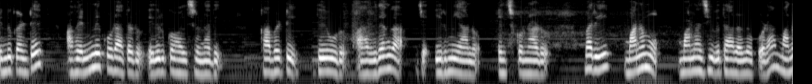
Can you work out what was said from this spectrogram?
ఎందుకంటే అవన్నీ కూడా అతడు ఎదుర్కోవాల్సి ఉన్నది. కాబట్టి దేవుడు ఆ విధంగా ఇర్మియాను ఎంచుకున్నాడు. మరి మనము మన జీవితాలలో కూడా మన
